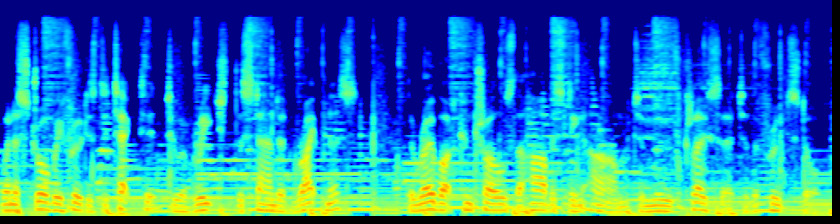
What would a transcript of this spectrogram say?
When a strawberry fruit is detected to have reached the standard ripeness, the robot controls the harvesting arm to move closer to the fruit stalk.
